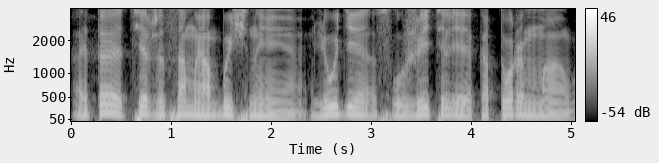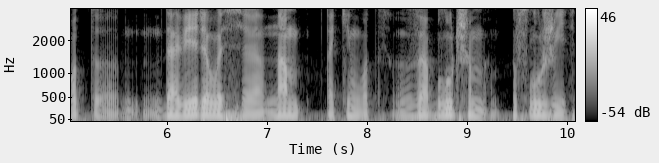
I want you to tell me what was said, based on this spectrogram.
Это те же самые обычные люди, служители, которым э, вот э, доверилось нам таким вот заблудшим послужить.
